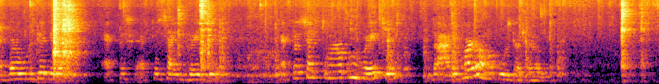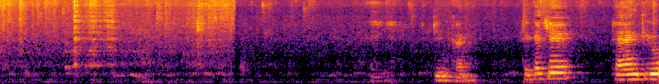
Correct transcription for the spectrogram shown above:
একবার উল্টে দিলাম। একটা একটা সাইড হয়েছে। একটা সাইড কোনো রকম হয়েছে কিন্তু আরেকবারও আমাকে উল্টাতে হবে। তিনখানা ঠিক আছে? থ্যাংক ইউ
